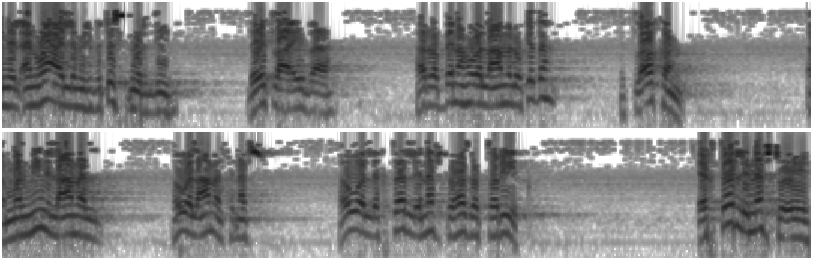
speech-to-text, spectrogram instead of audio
من الأنواع اللي مش بتثمر دي ده يطلع إيه بقى؟ هل ربنا هو اللي عمله كده؟ اطلاقا. أمال مين اللي عمل؟ هو اللي عمل في نفسه. هو اللي اختار لنفسه هذا الطريق. اختار لنفسه إيه؟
